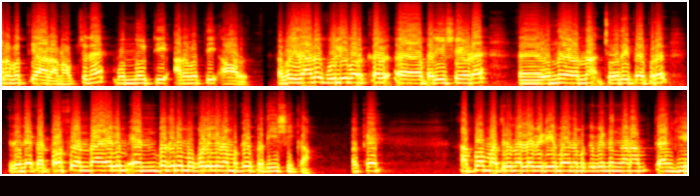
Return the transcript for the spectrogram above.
അറുപത്തി ആറാണ് ഓപ്ഷൻ എ മുന്നൂറ്റി അറുപത്തി ആറ് അപ്പൊ ഇതാണ് കൂലി വർക്കർ പരീക്ഷയുടെ ഒന്ന് നടന്ന ചോദ്യ പേപ്പർ. ഇതിന്റെ കട്ട് ഓഫ് എന്തായാലും എൺപതിന് മുകളിൽ നമുക്ക് പ്രതീക്ഷിക്കാം. ഓക്കെ അപ്പോൾ മറ്റൊരു നല്ല വീഡിയോയുമായി നമുക്ക് വീണ്ടും കാണാം. താങ്ക്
